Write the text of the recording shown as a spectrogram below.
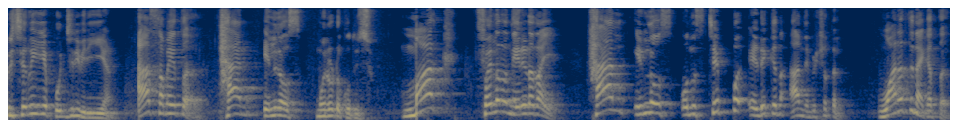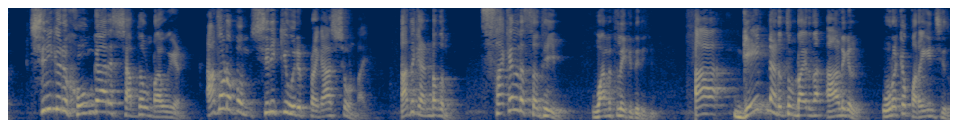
ഒരു ചെറിയ പുഞ്ചിരി വിരിയുകയാണ്. ആ സമയത്ത് ഹാൻ ഇലിനോസ് മുന്നോട്ട് കുതിച്ചു. മാർക്ക് ഫെലറെ നേരിടതായി ഹാൻ ഇലിനോസ് ഒന്ന് സ്റ്റെപ്പ് എടുക്കുന്ന ആ നിമിഷത്തിൽ വനത്തിനകത്ത് ശരിക്കും ഒരു ഹൂങ്കാര ശബ്ദം ഉണ്ടാവുകയാണ്. അതോടൊപ്പം ശരിക്കും ഒരു പ്രകാശം ഉണ്ടായി. അത് കണ്ടതും സകലരുടെ ശ്രദ്ധയും വനത്തിലേക്ക് തിരിഞ്ഞു. ആ ഗേറ്റിനടുത്തുണ്ടായിരുന്ന ആളുകൾ ഉറക്കെ പറയുകയും ചെയ്തു.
